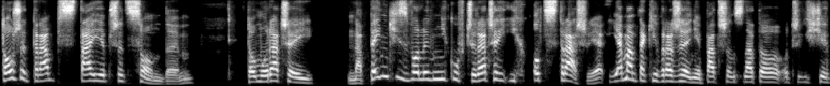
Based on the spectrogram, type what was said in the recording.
to, że Trump staje przed sądem, to mu raczej napędzi zwolenników, czy raczej ich odstraszy? Ja, ja, mam takie wrażenie, patrząc na to oczywiście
